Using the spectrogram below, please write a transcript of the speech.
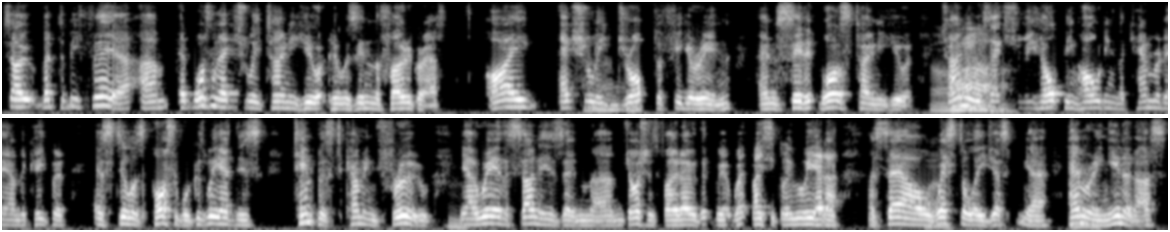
so, but to be fair, um, it wasn't actually Tony Hewitt who was in the photograph. I actually Ah. dropped a figure in and said it was Tony Hewitt. Tony was actually helping holding the camera down to keep it as still as possible because we had this tempest coming through. You know where the sun is, and um, Josh's photo. That we, basically we had a, a sour westerly just you know, hammering in at us.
